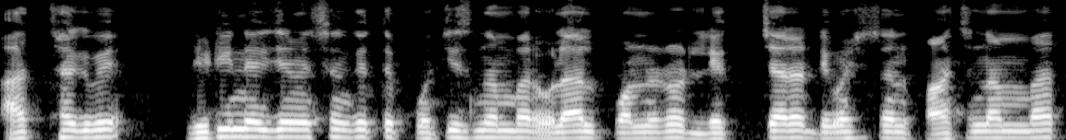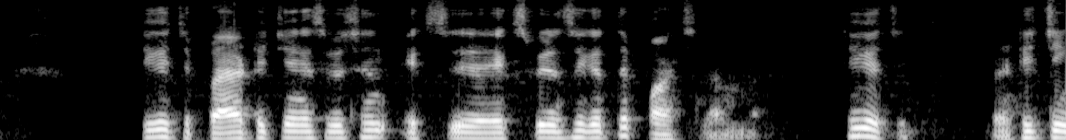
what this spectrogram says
আর থাকবে রিটিন এক্সামিনেশন ক্ষেত্রে পঁচিশ নাম্বার ওলাল পনেরো লেকচারার ডেমনস্ট্রেশন পাঁচ নাম্বার, ঠিক আছে? প্রায়র টিচিং এক্সপিরিয়েশন এক্সপিরিয়েন্সের ক্ষেত্রে পাঁচ নাম্বার, ঠিক আছে? টিচিং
